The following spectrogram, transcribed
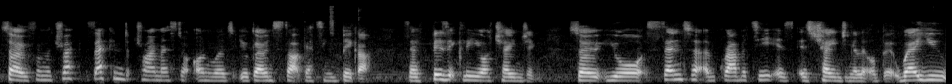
So from the tre- second trimester onwards, you're going to start getting bigger. So physically, you're changing. So your center of gravity is is changing a little bit. Where you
